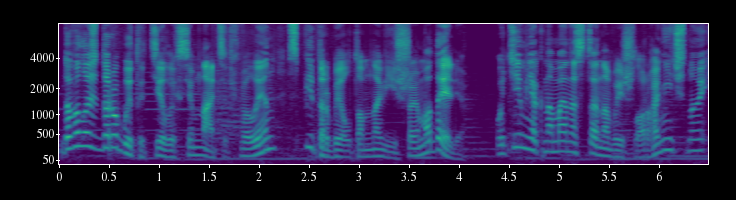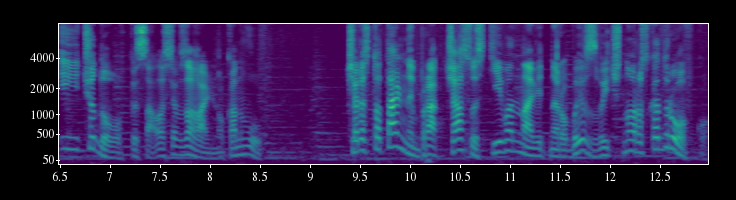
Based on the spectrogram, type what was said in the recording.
довелось доробити цілих 17 хвилин з Пітербілтом новішої моделі. Утім, як на мене, сцена вийшла органічною і чудово вписалася в загальну канву. Через тотальний брак часу Стівен навіть не робив звичну розкадровку.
